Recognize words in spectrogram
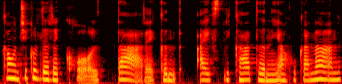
ca un ciclu de recolt tare când a explicat în Yahu Canaan,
